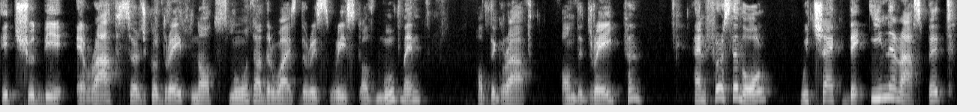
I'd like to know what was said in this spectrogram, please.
It should be a rough surgical drape, not smooth, otherwise there is risk of movement of the graft on the drape. And first of all, we check the inner aspect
